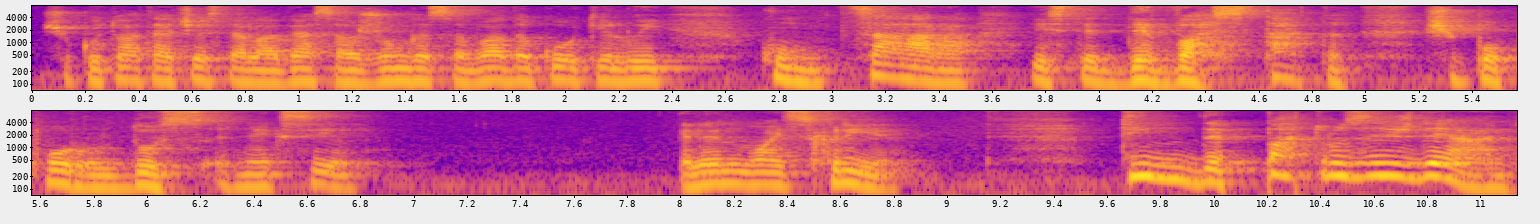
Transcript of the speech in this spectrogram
Și cu toate acestea el avea să ajungă să vadă cu ochii lui cum țara este devastată și poporul dus în exil. Elen mai scrie, timp de 40 de ani,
